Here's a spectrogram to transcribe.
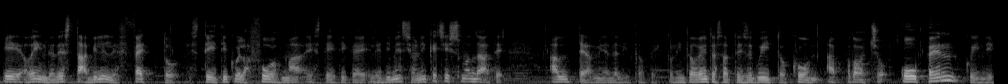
e rendere stabile l'effetto estetico e la forma estetica e le dimensioni che ci sono date al termine dell'intervento. L'intervento è stato eseguito con approccio open, quindi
